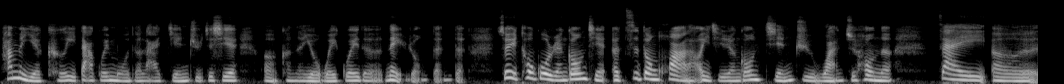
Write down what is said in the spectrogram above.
他们也可以大规模的来检举这些呃可能有违规的内容等等。所以透过人工检呃自动化，然后以及人工检举完之后呢，在呃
